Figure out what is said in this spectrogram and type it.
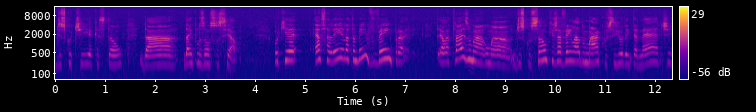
discutir a questão da, da inclusão social. Porque essa lei ela também vem para ela traz uma, uma discussão que já vem lá do marco civil da internet,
